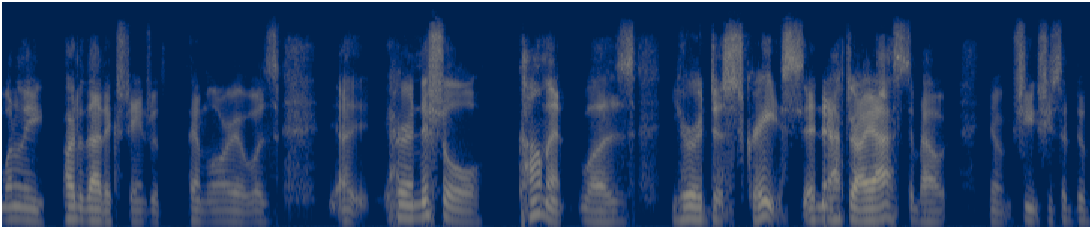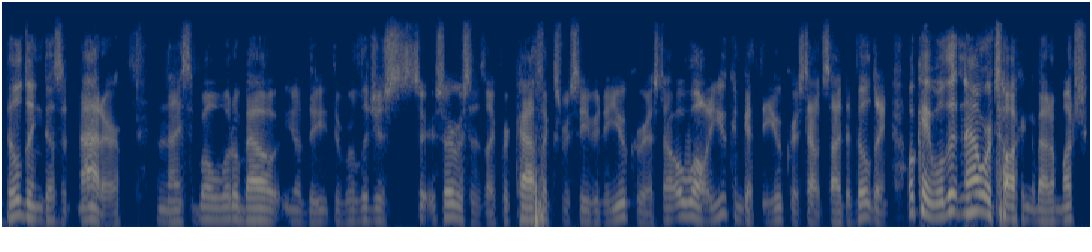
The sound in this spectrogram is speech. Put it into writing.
one of the part of that exchange with Pam Lauria was uh, her initial comment was you're a disgrace and after i asked about you know she, she said the building doesn't matter and i said well what about you know the, the religious services like for catholics receiving a eucharist oh well you can get the eucharist outside the building okay well now we're talking about a much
